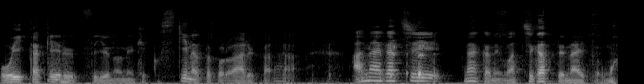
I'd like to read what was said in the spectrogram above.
追いかけるっていうのね結構好きなところあるからあながちなんかね間違ってないと思う。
